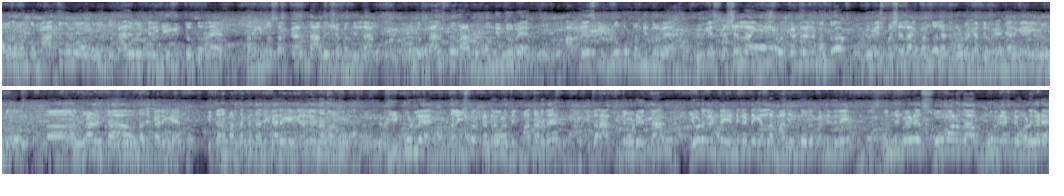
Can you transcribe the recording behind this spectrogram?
ಅವರ ಒಂದು ಮಾತುಗಳು, ಅವರ ಒಂದು ಕಾರ್ಯವೈಖರಿ ಹೇಗಿತ್ತು ಅಂತಂದರೆ ನನಗಿನ್ನೂ ಸರ್ಕಾರದಿಂದ ಆದೇಶ ಬಂದಿಲ್ಲ. ಒಂದು ಟ್ರಾನ್ಸ್ಫರ್ ಆರ್ಡರ್ ಬಂದಿದ್ರೂ ಆ ಪ್ಲೇಸ್ಗೆ ಇನ್ನೊಬ್ರು ಬಂದಿದ್ರು ಇವ್ರಿಗೆ ಸ್ಪೆಷಲ್ ಆಗಿ ಈಶ್ವರ್ ಕಂಡ್ರೇ ಬಂದು, ಇವ್ರಿಗೆ ಸ್ಪೆಷಲ್ ಆಗಿ ಬಂದು ಲೆಟರ್ ಕೊಡ್ಬೇಕಂತ ಇವ್ರಿಗೆ. ಯಾರಿಗೆ ಈ ಒಂದು ದುರಾಡಳಿತ ಒಂದು ಅಧಿಕಾರಿಗೆ, ಈ ಥರ ಮಾಡ್ತಕ್ಕಂಥ ಅಧಿಕಾರಿಗೆ ಈಗಾಗಲೇ ನಾನು ಈ ಕೂಡಲೇ ನಾನು ಈಶ್ವರ್ ಖಂಡ್ರೆ ಅವರ ಮಾತಾಡಿದೆ. ಈ ಥರ ಆಗ್ತಿದೆ ನೋಡಿ ಅಂತ. ಏಳು ಗಂಟೆ, ಎಂಟು ಗಂಟೆಗೆ ಎಲ್ಲ ಮಾಧ್ಯಮದವರು ಕಂಡಿದ್ದೀನಿ ಒಂದು ವೇಳೆ ಸೋಮವಾರದ ಮೂರು ಗಂಟೆ ಒಳಗಡೆ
